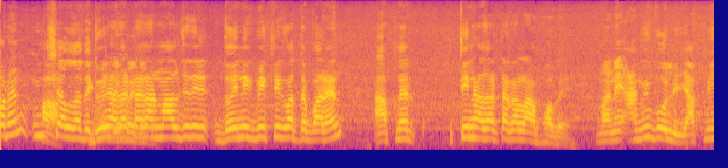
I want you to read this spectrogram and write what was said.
করেন ইনশাআল্লাহ দেখবেন দুই হাজার টাকার মাল যদি দৈনিক বিক্রি করতে পারেন আপনার তিন হাজার টাকা লাভ হবে। মানে আমি বলি আপনি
